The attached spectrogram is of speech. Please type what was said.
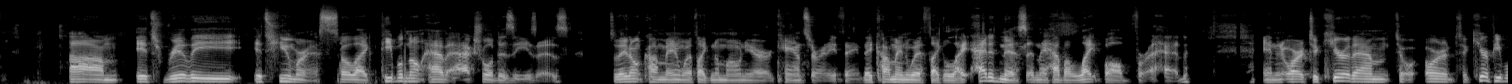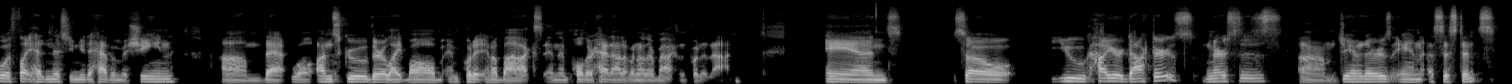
Um, it's really it's humorous. So like people don't have actual diseases. So they don't come in with like pneumonia or cancer or anything. They come in with like lightheadedness and they have a light bulb for a head. And in order to cure them, to order to cure people with lightheadedness, you need to have a machine um, that will unscrew their light bulb and put it in a box and then pull their head out of another box and put it on. And so you hire doctors, nurses, um, janitors, and assistants.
